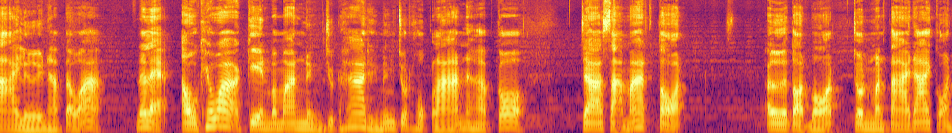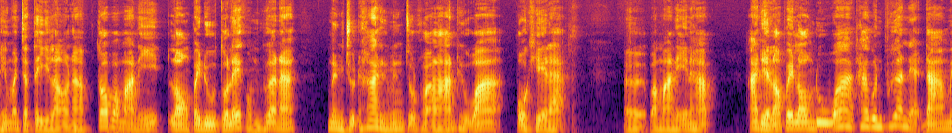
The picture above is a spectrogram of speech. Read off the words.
ตายเลยนะครับ แต่ว่านั่นแหละ เอาแค่ว่าเกณฑ์ประมาณ 1.5 ถึง 1.6 ล้านนะครับ ก็จะสามารถตอดเออตอดบอสจนมันตายได้ก่อนที่มันจะตีเรานะครับ ก็ประมาณนี้ลองไปดูตัวเลขของเพื่อนนะ 1.5 ถึง 1.6 ล้านถือว่าโอเคแล้ว เออประมาณนี้นะครับอะเดี๋ยวเราไปลองดูว่าถ้าเพื่อนๆเนี่ยดาเม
